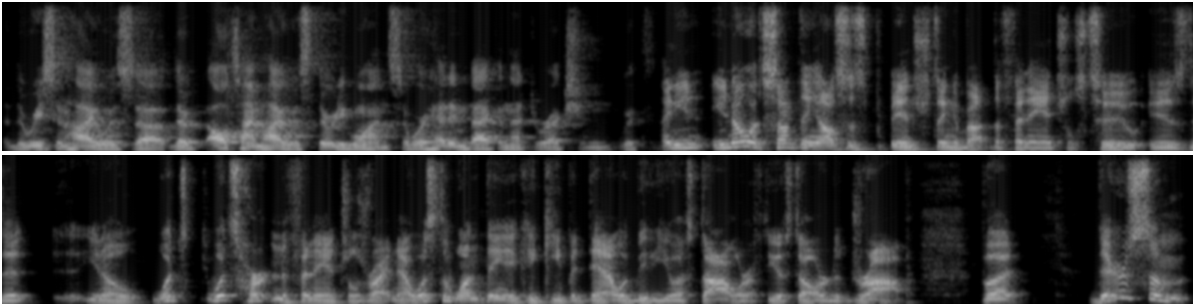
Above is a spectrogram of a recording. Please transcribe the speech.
the recent high was uh, the all-time high was 31 so we're heading back in that direction with and you, you know what something else is interesting about the financials too is that you know what's what's hurting the financials right now? What's the one thing that could keep it down would be the us dollar if the us dollar to drop. But there's some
